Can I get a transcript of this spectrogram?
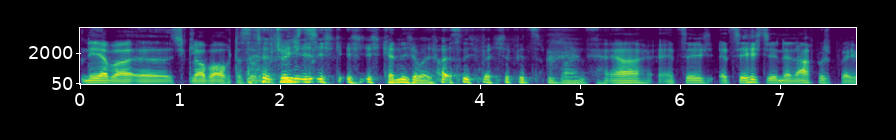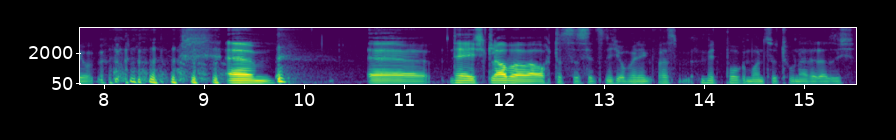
nee, aber äh, ich glaube auch, dass das Entschuldigung, ich, ich, ich, ich kenne dich, aber ich weiß nicht, welche Witze du meinst. Ja, erzähle ich, erzähl ich dir in der Nachbesprechung. ähm, äh, nee, ich glaube aber auch, dass das jetzt nicht unbedingt was mit Pokémon zu tun hatte. Dass ich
